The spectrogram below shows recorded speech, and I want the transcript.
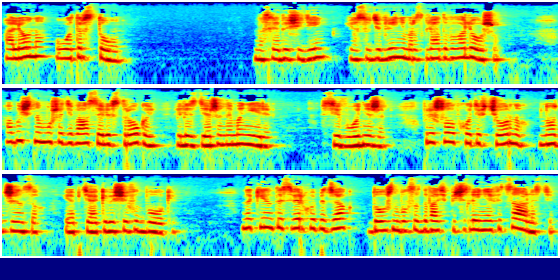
Алена Уотерстоун На следующий день я с удивлением разглядывала Лешу. Обычно муж одевался или в строгой, или в сдержанной манере. Сегодня же пришел в хоть и в черных, но джинсах и обтягивающей футболке. Накинутый сверху пиджак должен был создавать впечатление официальности,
